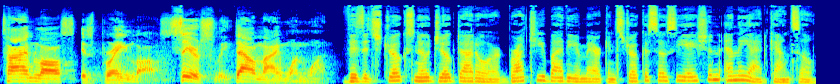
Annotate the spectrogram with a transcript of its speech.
Time loss is brain loss. Seriously, dial 911. Visit strokesnojoke.org, brought to you by the American Stroke Association and the Ad Council.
